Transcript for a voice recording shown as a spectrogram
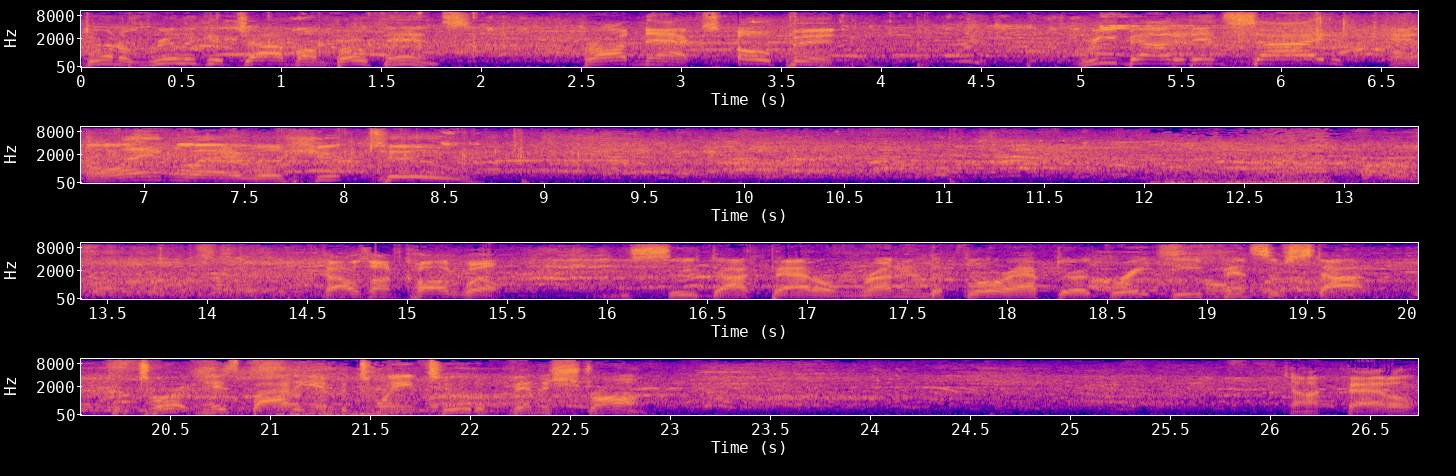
Doing a really good job on both ends. Broadnax open. Rebounded inside, and Langley will shoot two. Fouls on Caldwell. You see Doc Battle running the floor after a great defensive stop, contorting his body in between two to finish strong. Doc Battle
